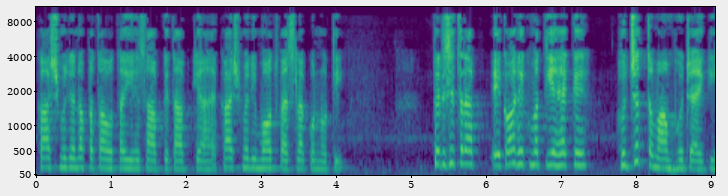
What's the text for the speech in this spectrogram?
کاش مجھے نہ پتا ہوتا یہ حساب کتاب کیا ہے۔ کاش میری موت فیصلہ کن ہوتی۔ پھر اسی طرح ایک اور حکمت یہ ہے کہ حجت تمام ہو جائے گی۔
